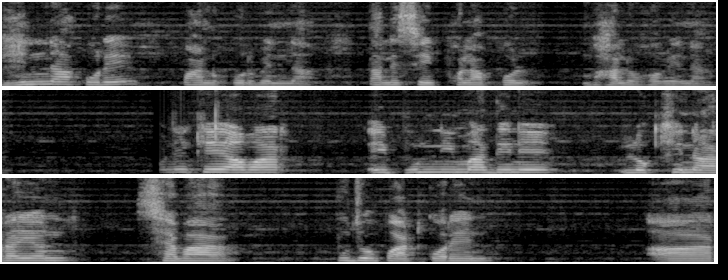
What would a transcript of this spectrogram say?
ঘৃণা করে পান করবেন না, তাহলে সেই ফলাফল ভালো হবে না। অনেকে আবার এই পূর্ণিমা দিনে লক্ষ্মীনারায়ণ সেবা পুজো পাঠ করেন, আর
